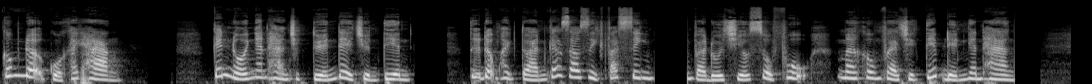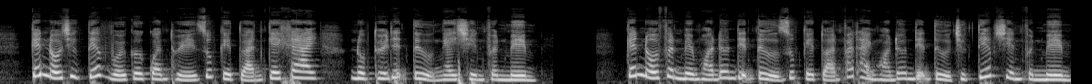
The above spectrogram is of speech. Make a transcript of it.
công nợ của khách hàng. Kết nối ngân hàng trực tuyến để chuyển tiền, tự động hạch toán các giao dịch phát sinh và đối chiếu sổ phụ mà không phải trực tiếp đến ngân hàng. Kết nối trực tiếp với cơ quan thuế giúp kế toán kê khai, nộp thuế điện tử ngay trên phần mềm. Kết nối phần mềm hóa đơn điện tử giúp kế toán phát hành hóa đơn điện tử trực tiếp trên phần mềm.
